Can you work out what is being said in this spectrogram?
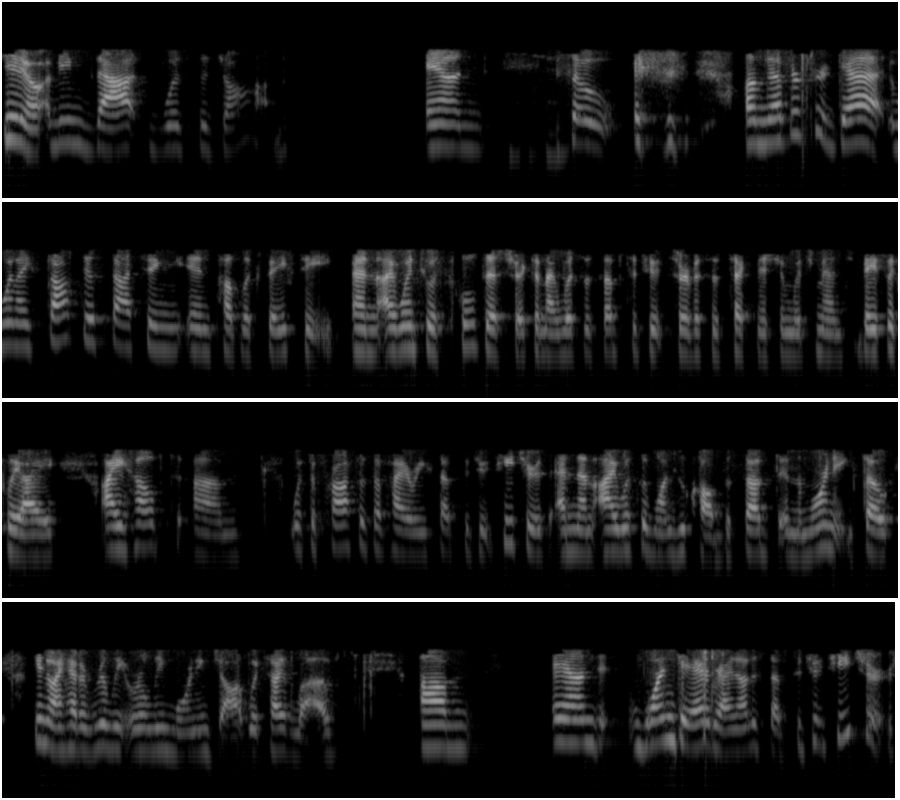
you know, I mean, that was the job. And so I'll never forget when I stopped dispatching in public safety and I went to a school district and I was a substitute services technician, which meant basically I, I helped um, with the process of hiring substitute teachers and then I was the one who called the subs in the morning. So, you know, I had a really early morning job, which I loved. Um, and one day I ran out of substitute teachers.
